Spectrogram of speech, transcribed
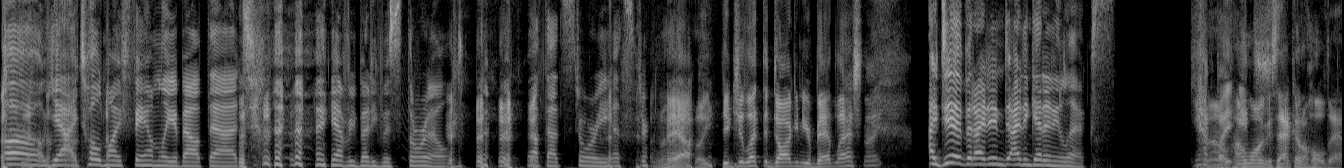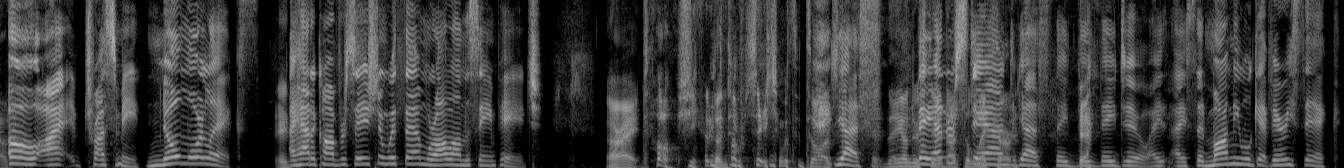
Oh, yeah. I told my family about that. Everybody was thrilled about that story yesterday. Yeah. Did you let the dog in your bed last night? I did, but I didn't I didn't get any licks. Yeah, but how long is that going to hold out? Oh, I trust me, no more licks. It's- I had a conversation with them. We're all on the same page. All right. Oh, she had a conversation with the dogs. Yes. They understand. They not to lick understand. her. Yes, they, they they do. I, I said, Mommy will get very sick.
